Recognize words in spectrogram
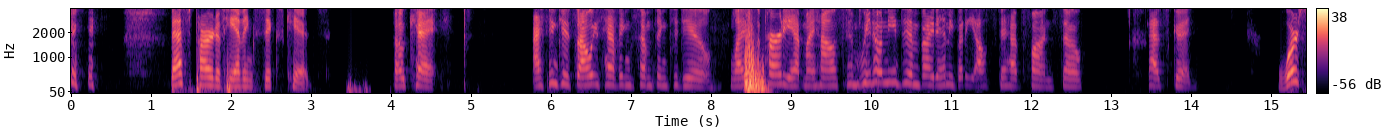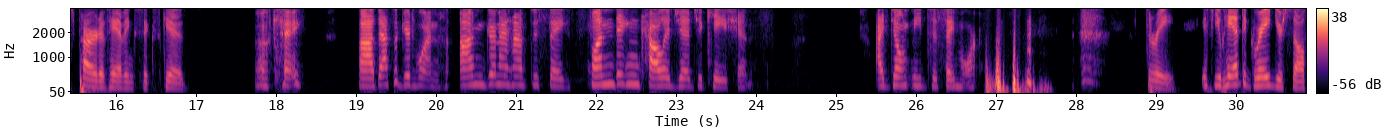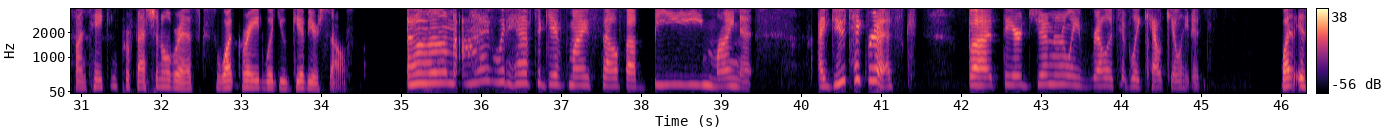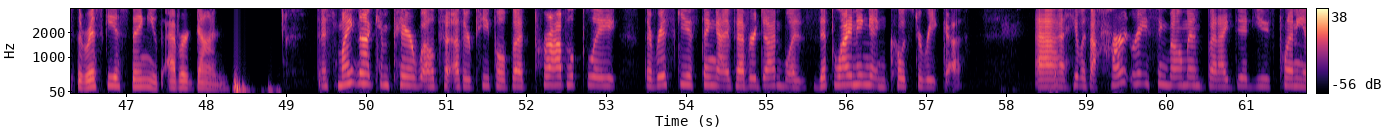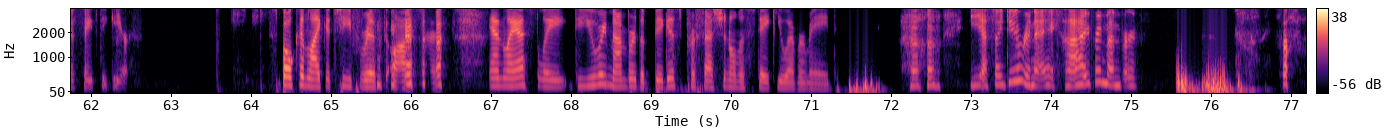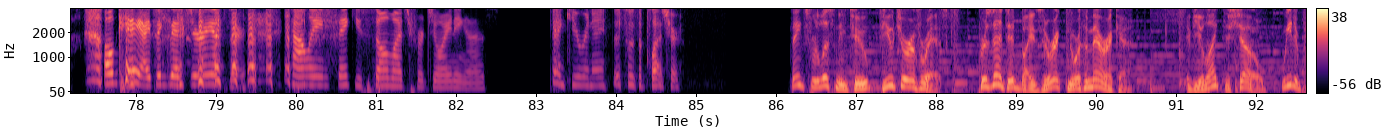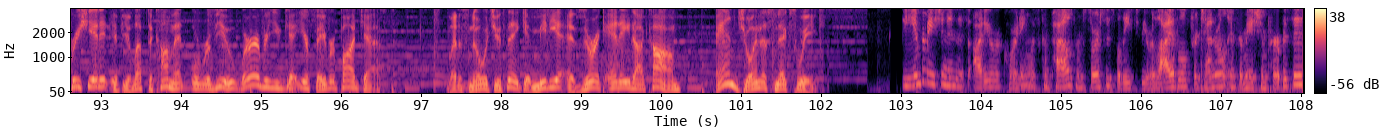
Best part of having six kids. Okay. I think it's always having something to do. Life's a party at my house, and we don't need to invite anybody else to have fun. So that's good worst part of having six kids? Okay. Uh, that's a good one. I'm going to have to say funding college educations. I don't need to say more. Three, if you had to grade yourself on taking professional risks, what grade would you give yourself? Um, I would have to give myself a B minus. I do take risk, but they are generally relatively calculated. What is the riskiest thing you've ever done? This might not compare well to other people, but probably the riskiest thing I've ever done was ziplining in Costa Rica. Uh, it was a heart racing moment, but I did use plenty of safety gear. Spoken like a chief risk officer. and lastly, do you remember the biggest professional mistake you ever made? yes, I do, Renee. I remember. okay, I think that's your answer. Colleen, thank you so much for joining us. Thank you, Renee. This was a pleasure. Thanks for listening to Future of Risk, presented by Zurich North America. If you like the show, we'd appreciate it if you left a comment or review wherever you get your favorite podcasts. Let us know what you think at media at zurichna.com and join us next week. The information in this audio recording was compiled from sources believed to be reliable for general information purposes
